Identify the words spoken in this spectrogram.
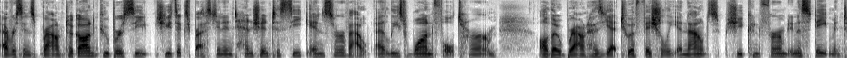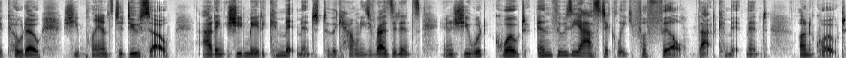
Ever since Brown took on Cooper's seat, she's expressed an intention to seek and serve out at least one full term. Although Brown has yet to officially announce, she confirmed in a statement to KOTO she plans to do so, adding she'd made a commitment to the county's residents and she would, quote, enthusiastically fulfill that commitment, unquote.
